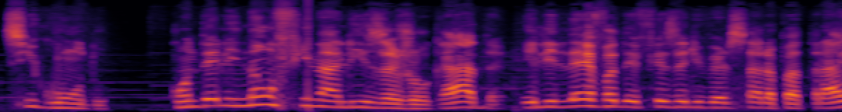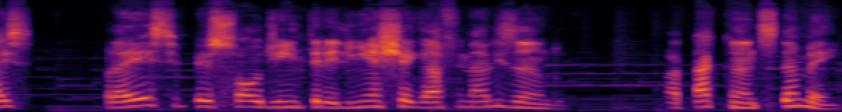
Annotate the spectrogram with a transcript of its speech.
Segundo, quando ele não finaliza a jogada, ele leva a defesa adversária para trás para esse pessoal de entrelinha chegar finalizando. Atacantes também,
